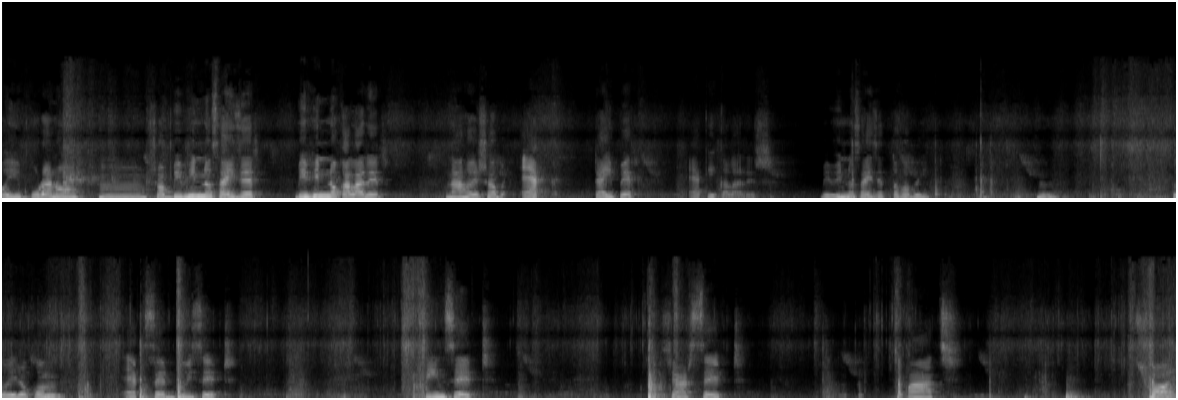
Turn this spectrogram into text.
ওই পুরানো সব বিভিন্ন সাইজের, বিভিন্ন কালারের, না হয়ে সব এক টাইপের, একই কালারের। বিভিন্ন সাইজের তো হবেই। হুম। তো এইরকম এক সেট, দুই সেট, তিন সেট, চার সেট, পাঁচ, ছয়,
